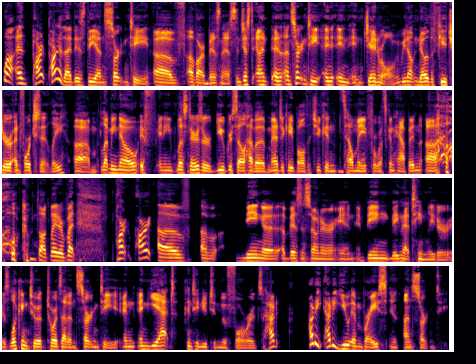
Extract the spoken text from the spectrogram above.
well, and part part of that is the uncertainty of of our business, and just un, uncertainty in, in, in general. We don't know the future, unfortunately. Um, let me know if any listeners or you, Gricel, have a magic eight ball that you can tell me for what's going to happen. Uh, we'll talk later. But part part of of being a, a business owner and, and, being being that team leader is looking to towards that uncertainty and and yet continue to move forward. So how do how do how do you embrace uncertainty?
